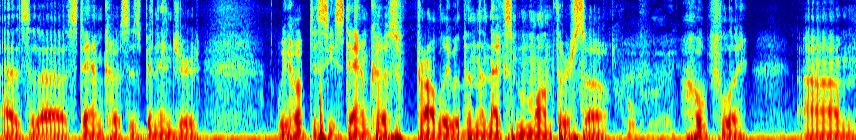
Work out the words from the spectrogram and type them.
as uh, Stamkos has been injured. We hope to see Stamkos probably within the next month or so. Hopefully. Hopefully. Um,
